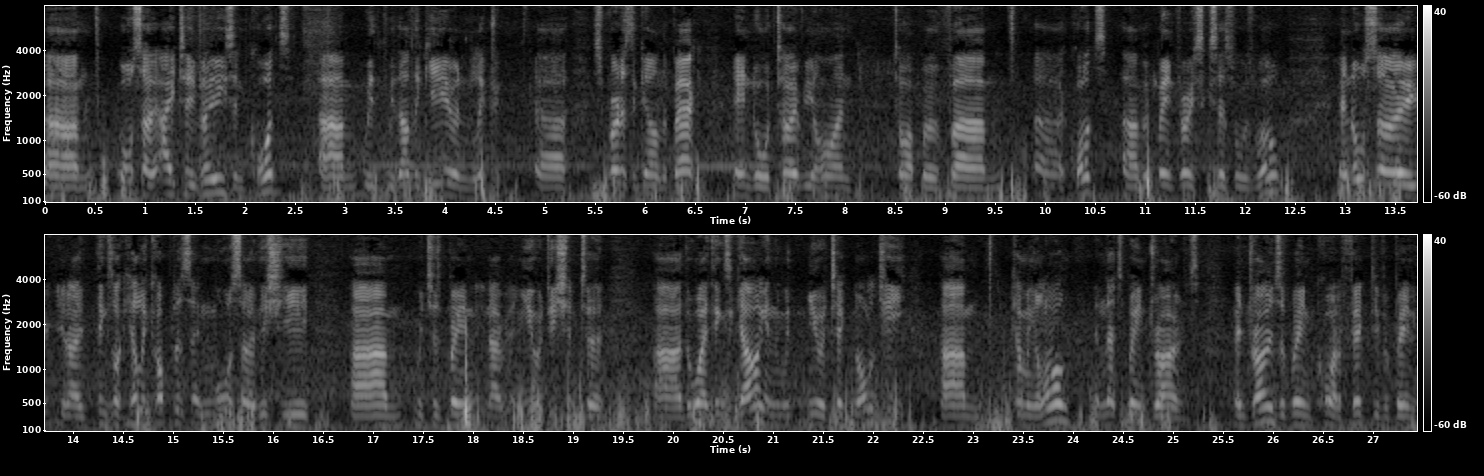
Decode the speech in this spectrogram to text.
Um, also ATVs and quads um, with, with other gear and electric uh, spreaders that go on the back and or tow behind type of um, uh, quads um, have been very successful as well and also you know things like helicopters, and more so this year, um, which has been you know a new addition to uh, the way things are going, and with newer technology um, coming along, and that's been drones. And drones have been quite effective at being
